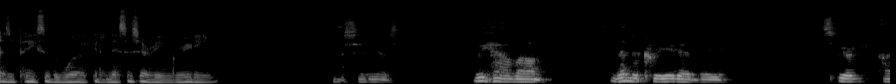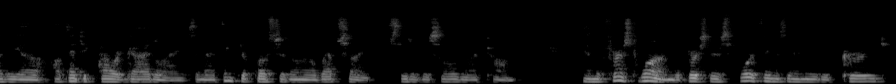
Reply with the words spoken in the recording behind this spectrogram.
as a piece of the work and a necessary ingredient. Yes, it is. We have um, Linda created the spirit, uh, the uh, authentic power guidelines, and I think they're posted on our website, seatofthesoul.com. And the first one, the first, there's four things that are needed: courage,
